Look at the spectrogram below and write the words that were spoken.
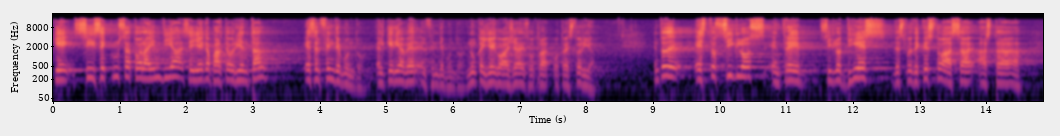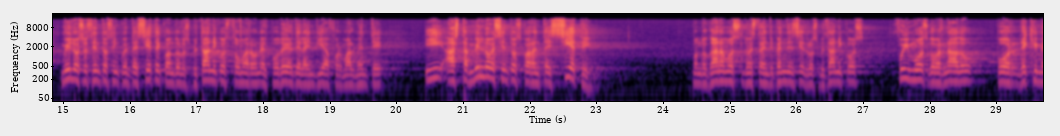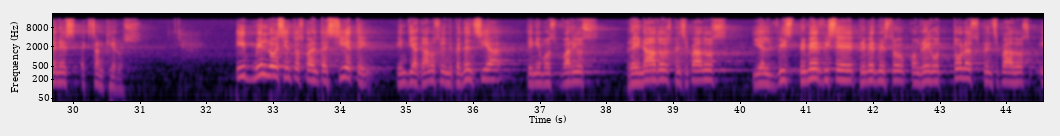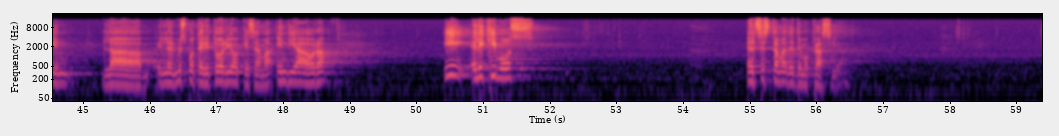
que si se cruza toda la India, se llega a parte oriental, es el fin del mundo. Él quería ver el fin del mundo. Nunca llegó allá, es otra, otra historia. Entonces, estos siglos, entre siglo X después de Cristo hasta 1857, cuando los británicos tomaron el poder de la India formalmente, y hasta 1947, cuando ganamos nuestra independencia de los británicos, fuimos gobernados por regímenes extranjeros. En 1947, India ganó su independencia, teníamos varios reinados, principados, y el primer vice primer ministro congregó todos los principados en, en el mismo territorio que se llama India ahora. Y elegimos el sistema de democracia.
